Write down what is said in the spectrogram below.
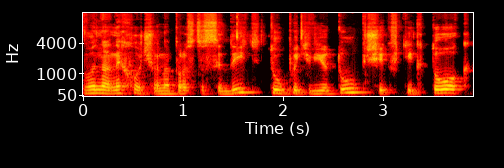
Вона не хоче, вона просто сидить, тупить в Ютубчик, в Тікток,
